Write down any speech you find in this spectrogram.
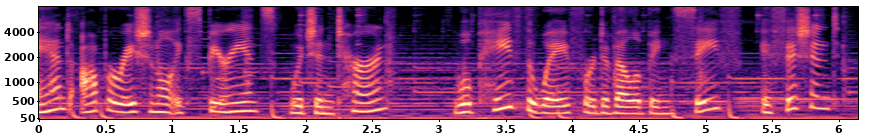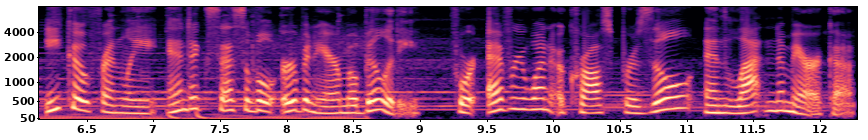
and operational experience, which in turn will pave the way for developing safe, efficient, eco-friendly, and accessible urban air mobility for everyone across Brazil and Latin America.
